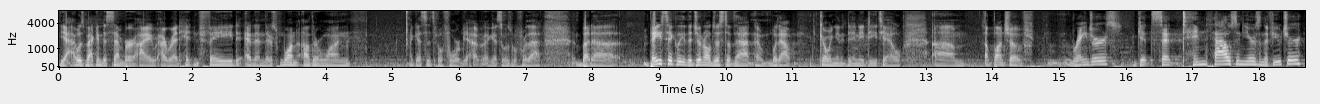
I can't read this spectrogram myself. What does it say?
Yeah, I was back in December. I, I read Hit and Fade, and then there's one other one I guess it's before. Yeah, I guess it was before that. But uh, basically, the general gist of that, um, without going into any detail, um, a bunch of rangers get sent ten thousand years in the future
